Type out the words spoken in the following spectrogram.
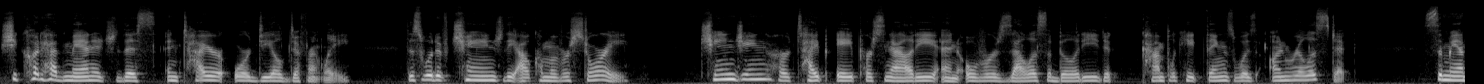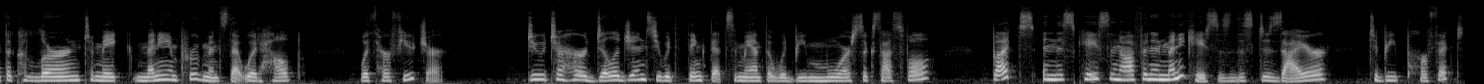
She could have managed this entire ordeal differently. This would have changed the outcome of her story. Changing her type A personality and overzealous ability to complicate things was unrealistic. Samantha could learn to make many improvements that would help with her future. Due to her diligence, you would think that Samantha would be more successful. But in this case, and often in many cases, this desire to be perfect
